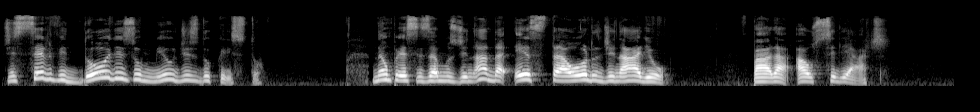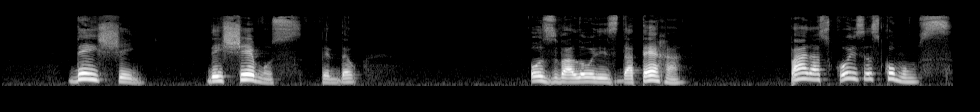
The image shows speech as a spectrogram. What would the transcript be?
de servidores humildes do Cristo. Não precisamos de nada extraordinário para auxiliar. Deixem, deixemos, perdão, os valores da terra para as coisas comuns.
